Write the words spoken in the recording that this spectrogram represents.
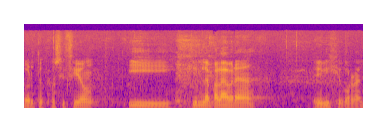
por tu exposición. Y tiene la palabra Eligio Corral.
